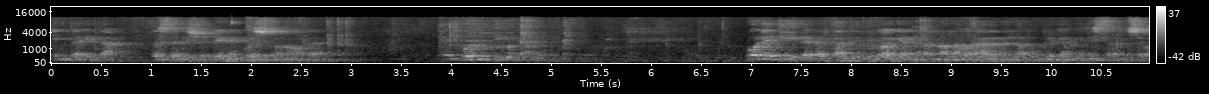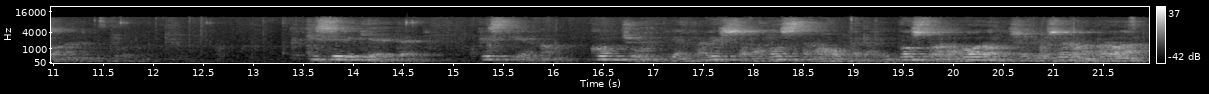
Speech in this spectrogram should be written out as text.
In verità, questa disciplina e questo onore, che vuol dire? Vuole dire per tanti di voi che andranno a lavorare nella pubblica amministrazione che si richiede che stiano congiunti attraverso la vostra opera, il vostro lavoro, di usare una parola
